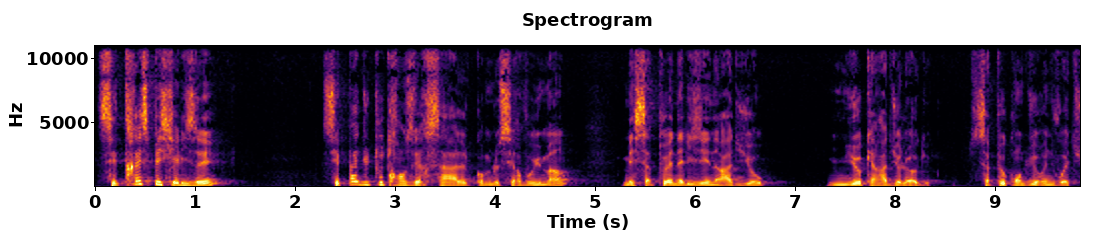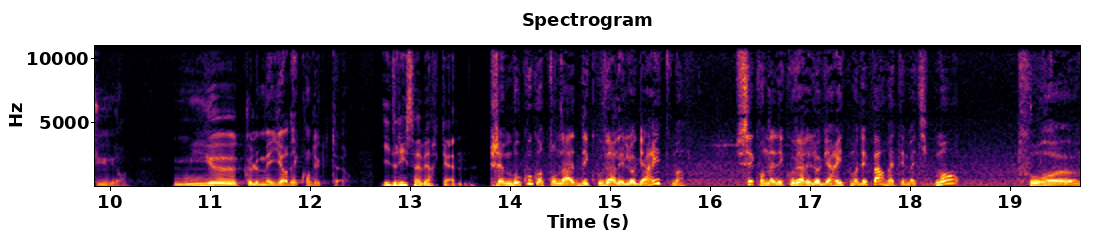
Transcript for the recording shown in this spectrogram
C'est très spécialisé, c'est pas du tout transversal comme le cerveau humain, mais ça peut analyser une radio mieux qu'un radiologue. Ça peut conduire une voiture mieux que le meilleur des conducteurs. Idriss Aberkan. J'aime beaucoup quand on a découvert les logarithmes. Tu sais qu'on a découvert les logarithmes au départ mathématiquement pour euh,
